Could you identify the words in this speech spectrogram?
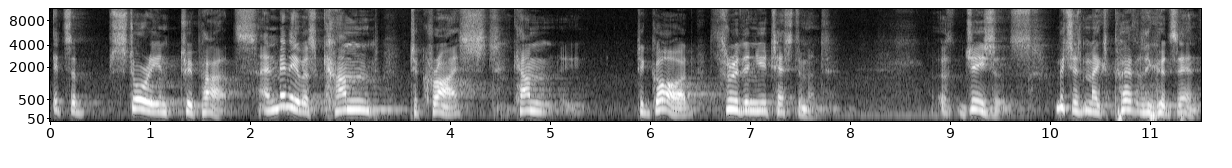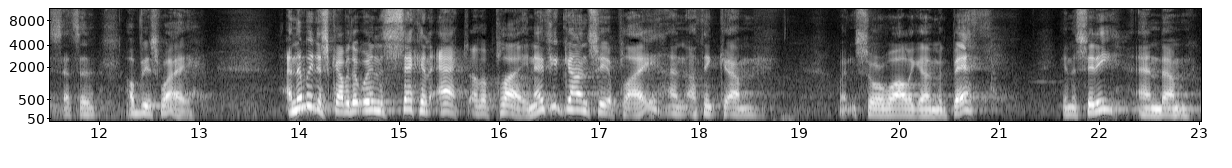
it's a story in two parts, and many of us come to Christ, come to God through the New Testament. Uh, Jesus, which is, makes perfectly good sense. That's an obvious way. And then we discover that we're in the second act of a play. Now, if you go and see a play, and I think um, went and saw a while ago Macbeth in the city, and um,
